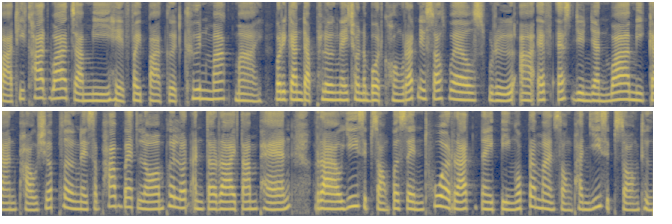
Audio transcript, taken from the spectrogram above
ป่าที่คาดว่าจะมีเหตุไฟป่าเกิดขึ้นมากมาย บริการดับเพลิงในชนบทของรัฐนิวเซาท์เวลส์หรือ RFS ยืนยันว่ามีการเผาเชื้อเพลิงในสภาพแวดล้อมเพื่อลดอันตรายตามแผน ราว 22%ทั่วรัฐในปีงบประมาณ 2022 ถึง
